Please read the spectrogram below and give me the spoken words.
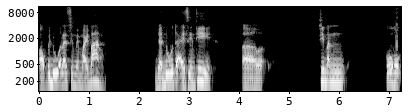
ออกไปดูอะไรสิ่งใหม่ๆบ้าง อย่าดูแต่ไอสิ่งที่เออที่มันโกหก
